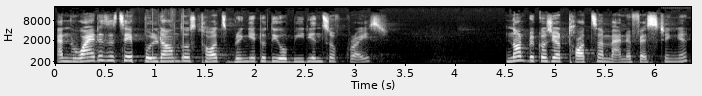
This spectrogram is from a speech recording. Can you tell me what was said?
And why does it say pull down those thoughts, bring it to the obedience of Christ? Not because your thoughts are manifesting it,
